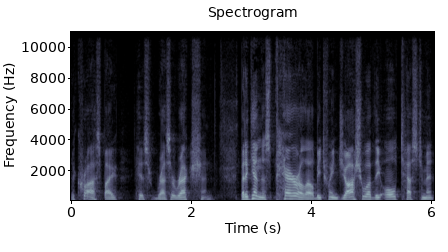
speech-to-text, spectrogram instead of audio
the cross by his resurrection. But again, this parallel between Joshua of the Old Testament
